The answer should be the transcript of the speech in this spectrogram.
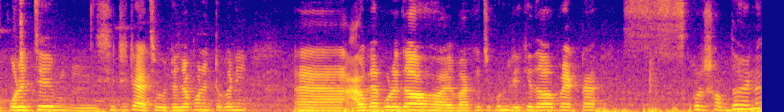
ওপরের যে সিটিটা আছে ওটা যখন একটুখানি আলগা করে দেওয়া হয় বা কিছুক্ষণ রেখে দেওয়ার পর একটা করে শব্দ হয় না?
